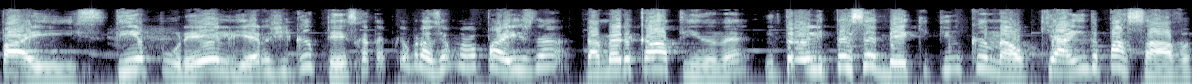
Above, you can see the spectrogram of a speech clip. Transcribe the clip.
país tinha por ele era gigantesca, até porque o Brasil é o maior país da, da América Latina, né? Então ele perceber que tinha um canal que ainda passava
